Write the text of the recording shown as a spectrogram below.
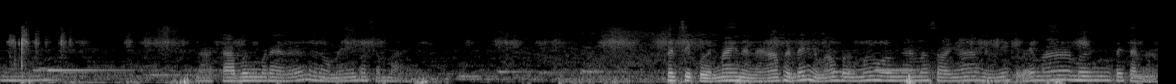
อืมหน้าตาบิ่งบ่ได้เลยพี่น้องไม่ได้บ่สบายเพิ่นสิเปิดไม้น่ะนะเพิ่นได้เห็นมาเบิ่งมาเบิ่งงานมาซอยงานอย่างนี้ก็เลยมาเบิ่งไปสันน่ะ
